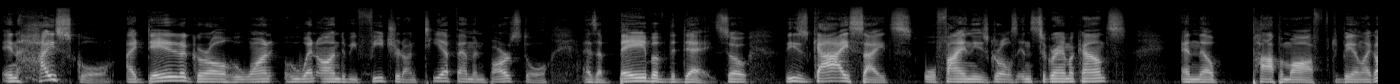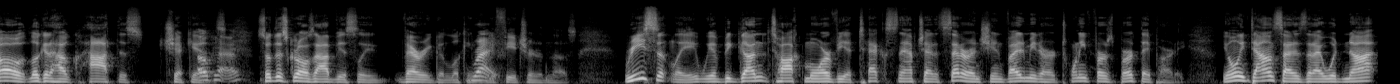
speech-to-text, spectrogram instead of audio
In high school, I dated a girl who want, who went on to be featured on TFM and Barstool as a babe of the day. So these guy sites will find these girls' Instagram accounts and they'll pop them off to being like, "Oh, look at how hot this chick is." Okay. So this girl's obviously very good looking to be Right. featured in those. Recently, we have begun to talk more via text, Snapchat, etc., and she invited me to her 21st birthday party. The only downside is that I would not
